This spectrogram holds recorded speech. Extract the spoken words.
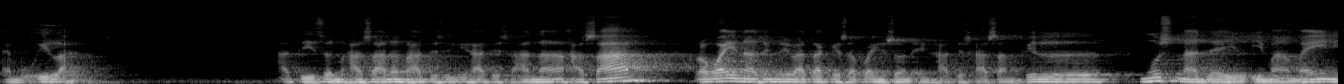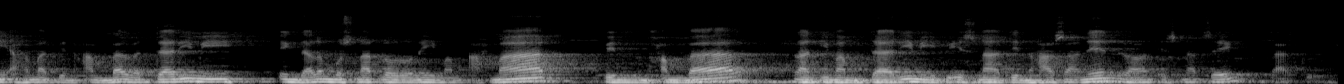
MUI lah. Hadisun hasanun hadis iki hadis ana hasan. Rawaina sing riwayatake sapa ingsun ing hadis hasan fil musnadail imamaini Ahmad bin Hambal wa Darimi. Ing dalam musnad lorone Imam Ahmad bin Hambal lan Imam Darimi bi isnadin hasanin lan isnad sing bagus.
